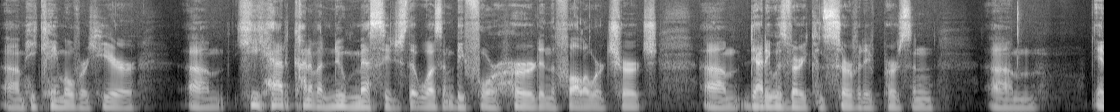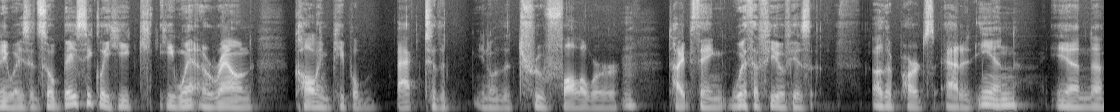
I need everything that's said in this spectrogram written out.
um, he came over here. Um, he had kind of a new message that wasn't before heard in the follower church. Um, Daddy was a very conservative person. Um, anyways, and so basically he he went around calling people back to the you know the true follower type thing with a few of his other parts added in. And uh,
